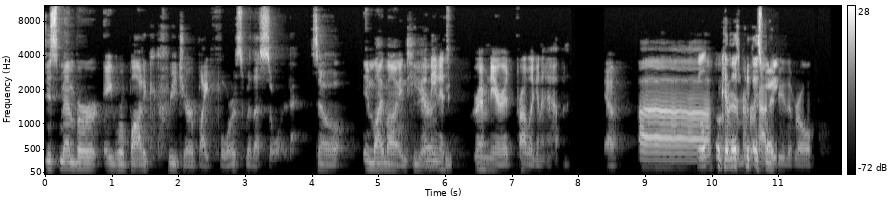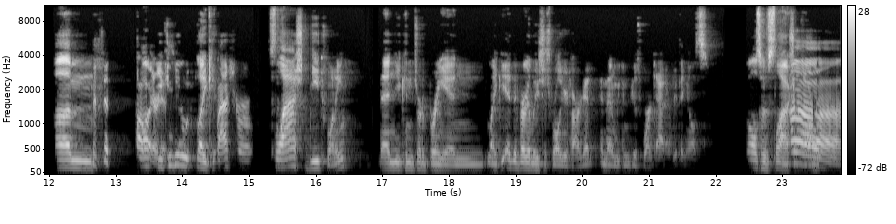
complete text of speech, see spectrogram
dismember a robotic creature by force with a sword. So in my mind here, I mean, it's Grimnir. It's probably going to happen. Uh, okay, let's put it this how way. Do the roll. um Oh, you is. can do like flash roll. slash d20 then you can sort of bring in like at the very least just roll your target and then we can just work out everything else also slash Uh,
